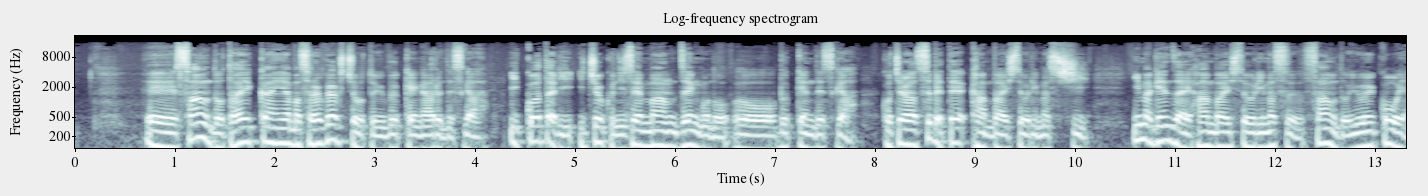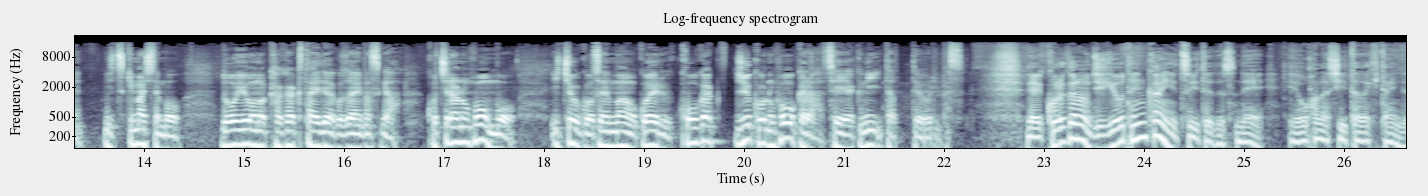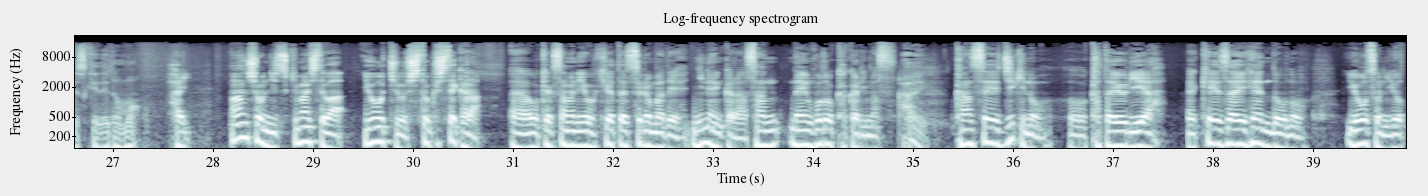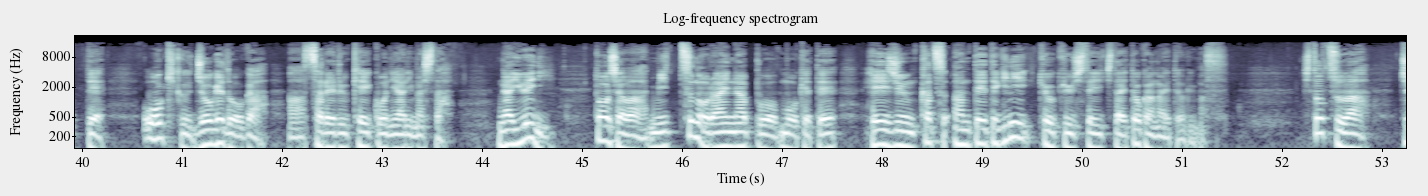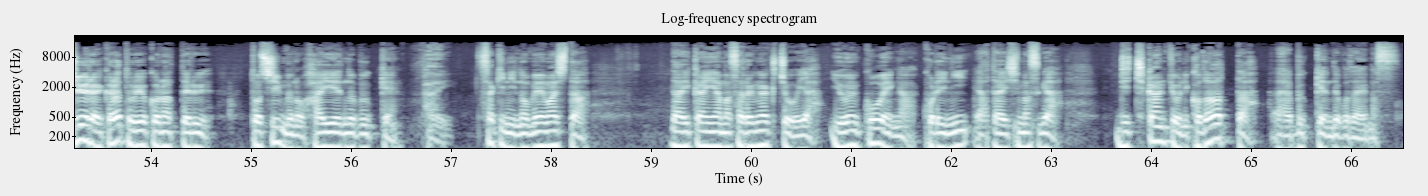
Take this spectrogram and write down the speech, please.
えー、サウンド代官山佐楽学町という物件があるんですが、1個あたり1億2000万前後の物件ですが、こちらはすべて完売しておりますし、今現在販売しておりますサウンド代々公園につきましても、同様の価格帯ではございますが、こちらの方も1億5000万を超える高額住戸の方から制約に至っております。えー、これからの事業展開についてですね、えー、お話しいただきたいんですけれども。はい。マンションにつきましては、用地を取得してから、お客様にお引き渡しするまで2年から3年ほどかかります。はい、完成時期の偏りや経済変動の要素によって大きく上下動がされる傾向にありました。がゆえに、当社は3つのラインナップを設けて、平準かつ安定的に供給していきたいと考えております。一つは、従来から取り行っている都心部の廃園の物件。はい。先に述べました、代官山猿楽町や遊園公園がこれに値しますが、立地環境にこだわった物件でございます。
